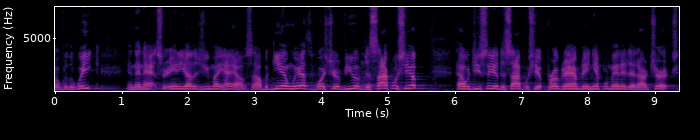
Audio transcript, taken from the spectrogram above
over the week, and then answer any others you may have. So I'll begin with what's your view of discipleship? How would you see a discipleship program being implemented at our church?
